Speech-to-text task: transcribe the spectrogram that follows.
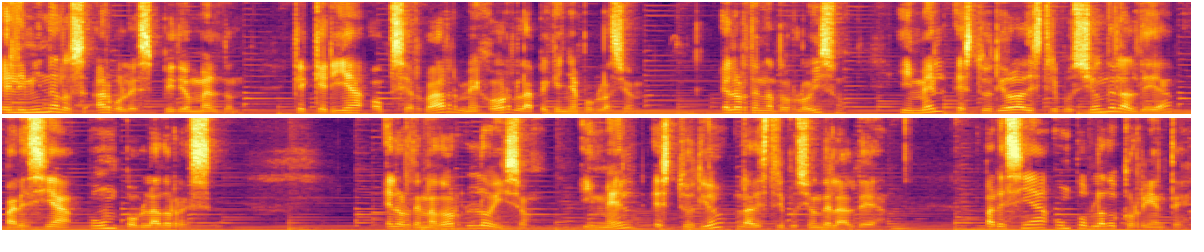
Elimina los árboles, pidió Meldon, que quería observar mejor la pequeña población. El ordenador lo hizo, y Mel estudió la distribución de la aldea, parecía un poblado res. El ordenador lo hizo, y Mel estudió la distribución de la aldea. Parecía un poblado corriente,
